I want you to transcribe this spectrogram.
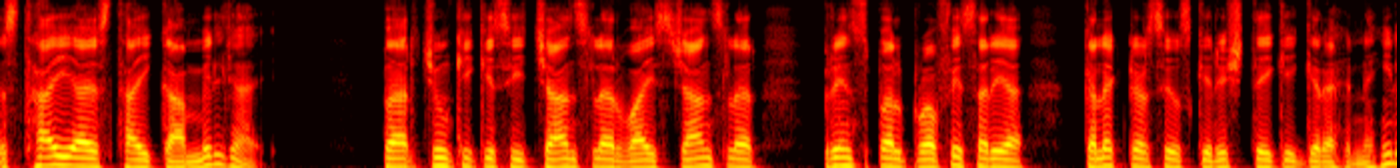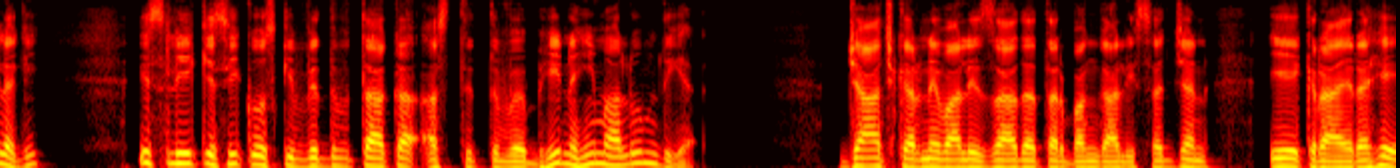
स्थायी अस्थायी काम मिल जाए। पर चूँकि किसी chancellor, vice chancellor principal professor या कलेक्टर से उसके रिश्ते की गिरह नहीं लगी, इसलिए किसी को उसकी विद्वता का अस्तित्व भी नहीं मालूम दिया। जाँच करने वाले ज़्यादातर बंगाली सज्जन एक राय रहे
